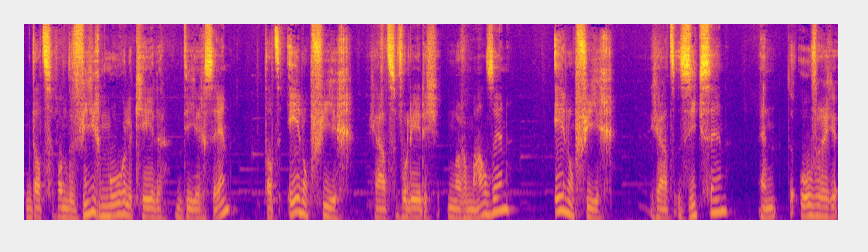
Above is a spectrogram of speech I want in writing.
dat van de vier mogelijkheden die er zijn, dat 1 op 4 gaat volledig normaal zijn, 1 op 4 gaat ziek zijn en de overige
